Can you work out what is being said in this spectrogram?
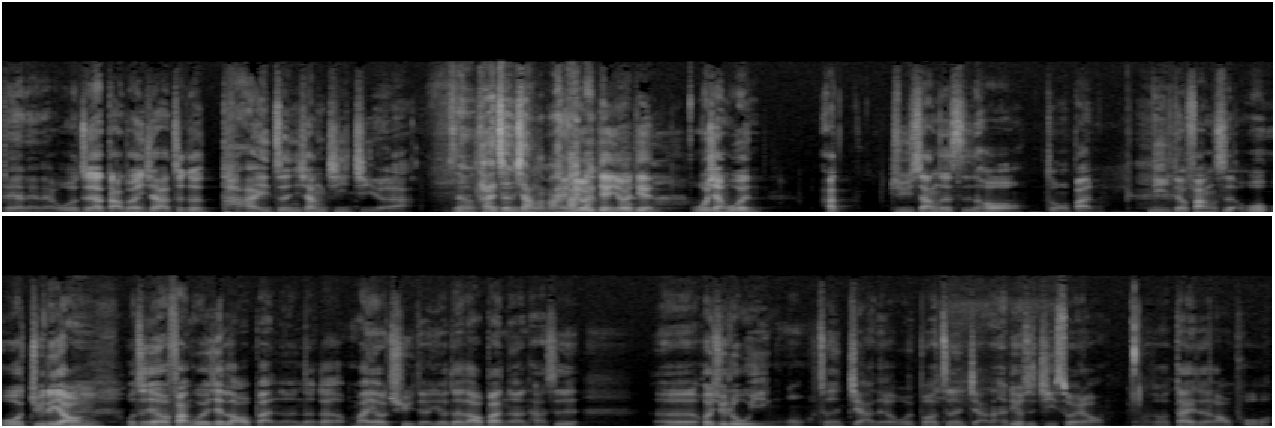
等一下，等一下，我这要打断一下，这个太正向积极了啦。这种太正向了吗？有一点，有一点，我想问，他、啊、沮丧的时候怎么办？你的方式，我我举例哦，嗯、我之前有访过一些老板呢，那个蛮有趣的。有的老板呢，他是呃会去露营哦，真的假的？我也不知道真的假的。他六十几岁了，他说带着老婆，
